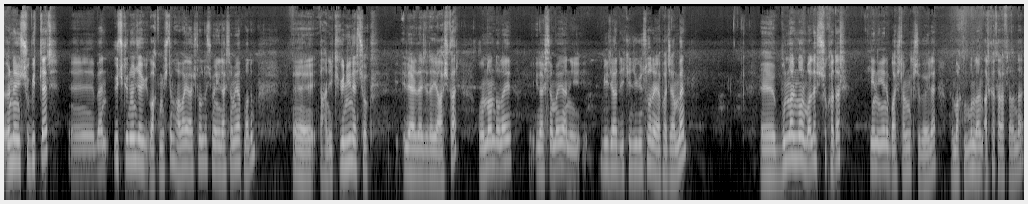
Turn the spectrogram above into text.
örneğin şu bitler e, ben 3 gün önce bakmıştım. Hava yağışlı olduğu için ben ilaçlama yapmadım. E, hani 2 gün yine çok ileri derecede yağış var. Ondan dolayı ilaçlamayı hani bir ya da ikinci gün sonra yapacağım ben. Ee, bunlar normalde şu kadar yeni yeni başlangıçtı böyle. Bakın bunların arka taraflarında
